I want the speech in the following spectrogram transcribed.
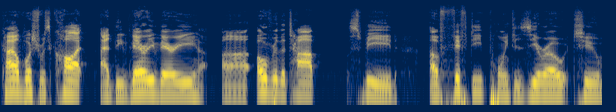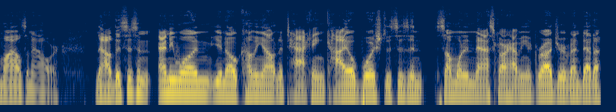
Kyle Busch was caught at the very, very uh, over the top speed of 50.02 miles an hour. Now, this isn't anyone, you know, coming out and attacking Kyle Busch. This isn't someone in NASCAR having a grudge or a vendetta.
